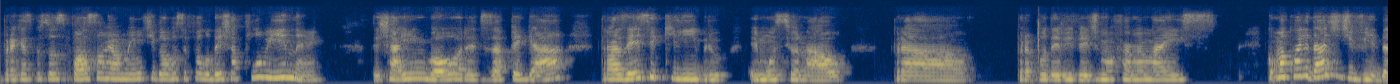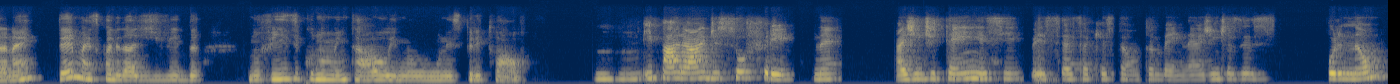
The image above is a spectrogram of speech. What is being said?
para que as pessoas possam realmente, igual você falou, deixar fluir, né? Deixar ir embora, desapegar, trazer esse equilíbrio emocional para para poder viver de uma forma mais com uma qualidade de vida, né? Ter mais qualidade de vida no físico, no mental e no, no espiritual. Uhum. E parar de sofrer, né? A gente tem esse, esse, essa questão também, né? A gente às vezes, por não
